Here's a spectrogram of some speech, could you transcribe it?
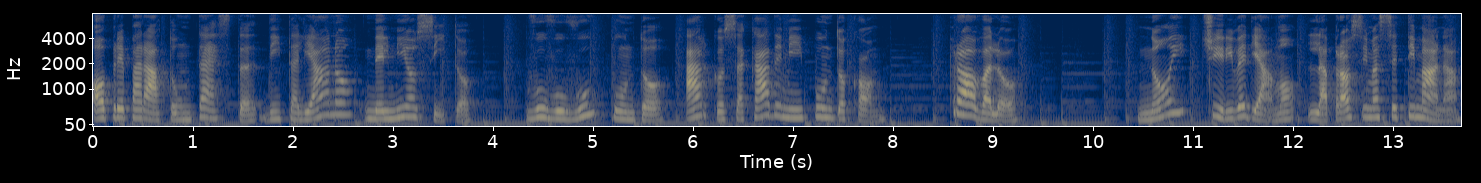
Ho preparato un test di italiano nel mio sito www.arcosacademy.com. Provalo! Noi ci rivediamo la prossima settimana.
